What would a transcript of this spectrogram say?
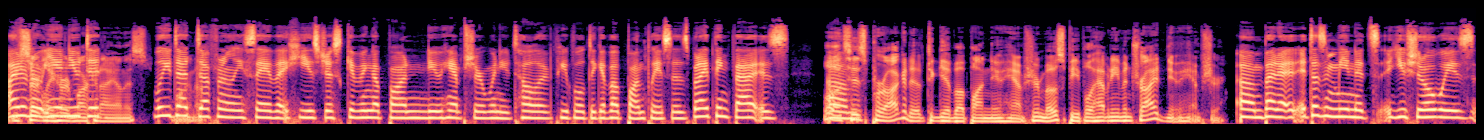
I don't know, Ian. You Mark did. I on this Well, you did definitely say that he's just giving up on New Hampshire when you tell other people to give up on places. But I think that is. Well, it's um, his prerogative to give up on New Hampshire. Most people haven't even tried New Hampshire. Um, but it, it doesn't mean it's you should always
